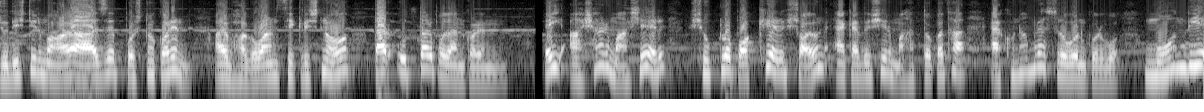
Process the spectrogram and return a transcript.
যুধিষ্ঠির মহারাজ প্রশ্ন করেন আর ভগবান শ্রীকৃষ্ণ তার উত্তর প্রদান করেন। এই আষাঢ় মাসের শুক্লপক্ষের শয়ন একাদশীর মাহাত্ম কথা এখন আমরা শ্রবণ করব। মন দিয়ে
